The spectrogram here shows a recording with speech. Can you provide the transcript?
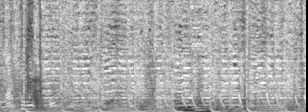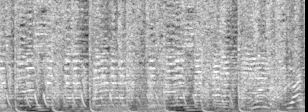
jamás hubo escote. You're not like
